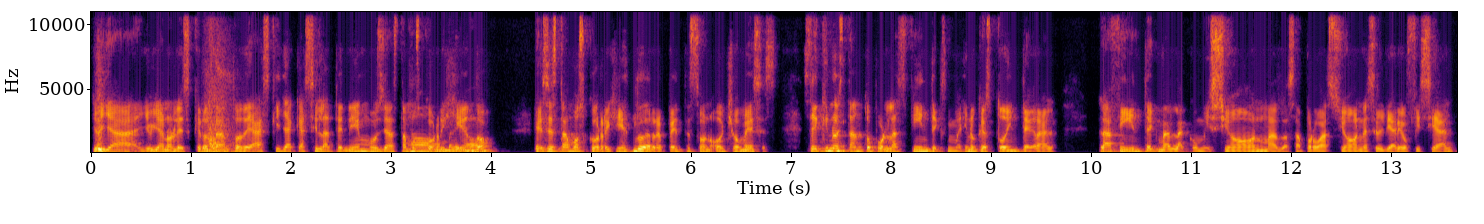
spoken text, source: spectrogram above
yo ya, yo ya no les creo tanto de, ah, es que ya casi la tenemos, ya estamos corrigiendo. Ese estamos corrigiendo de repente son ocho meses. Sé que no es tanto por las fintechs, me imagino que es todo integral. La fintech más la comisión, más las aprobaciones, el diario oficial.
